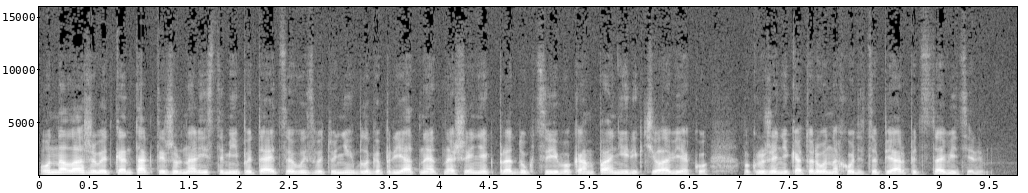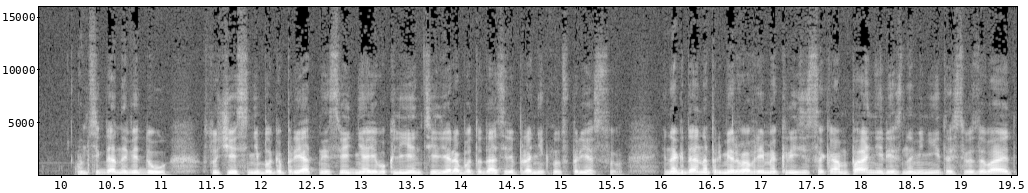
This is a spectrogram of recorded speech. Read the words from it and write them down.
Он налаживает контакты с журналистами и пытается вызвать у них благоприятное отношение к продукции его компании или к человеку, в окружении которого находится пиар-представитель. Он всегда на виду, в случае, если неблагоприятные сведения о его клиенте или работодателе проникнут в прессу. Иногда, например, во время кризиса компания или знаменитость вызывает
